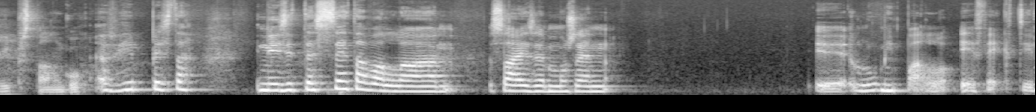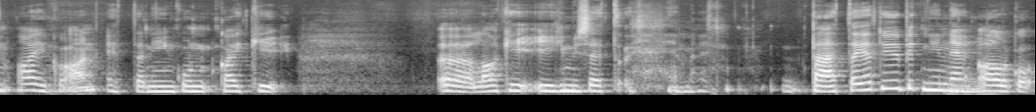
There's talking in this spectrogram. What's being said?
Ripstanku. hippistä. Niin sitten se tavallaan sai semmoisen eh, lumipalloefektin aikaan, että niin kuin kaikki ö, laki-ihmiset, en mä nyt päättäjätyypit, niin ne mm. alkoi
